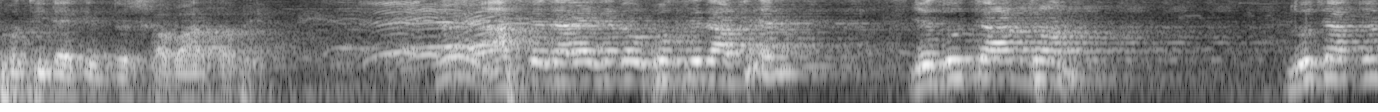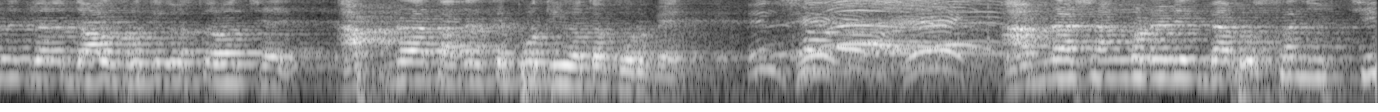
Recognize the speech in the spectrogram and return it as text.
ক্ষতিটা কিন্তু সবার হবে। আজকে যারা এখানে উপস্থিত আছেন যে দু চারজন দু চারজনের জন্য দল ক্ষতিগ্রস্ত হচ্ছে আপনারা তাদেরকে প্রতিহত করবেন। আমরা সাংগঠনিক ব্যবস্থা নিচ্ছি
